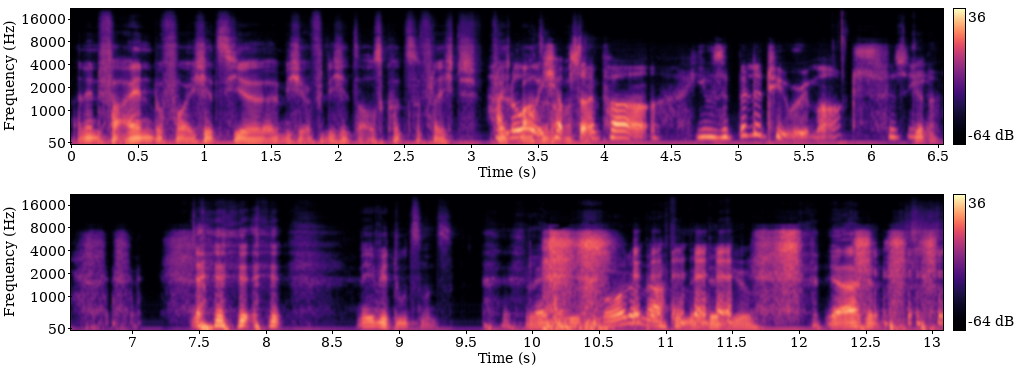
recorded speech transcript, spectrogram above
an den Verein, bevor ich jetzt hier mich öffentlich jetzt auskotze. Vielleicht. vielleicht hallo, sie ich habe so ein paar Usability Remarks für Sie. Genau. nee, wir duzen uns. Vielleicht vor oder nach dem Interview. Ja, das,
